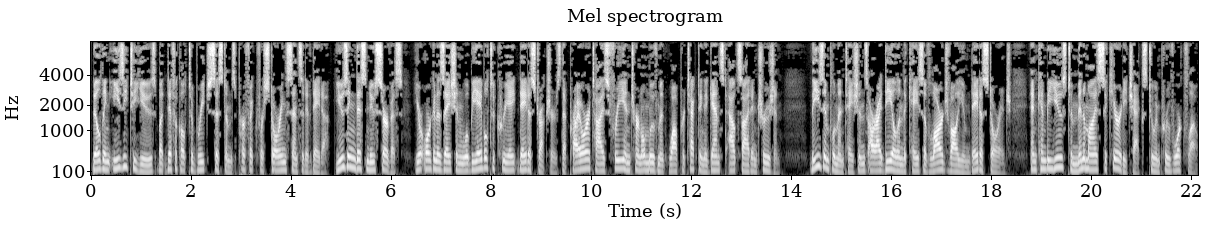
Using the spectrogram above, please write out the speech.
building easy to use but difficult to breach systems perfect for storing sensitive data. Using this new service, your organization will be able to create data structures that prioritize free internal movement while protecting against outside intrusion. These implementations are ideal in the case of large volume data storage and can be used to minimize security checks to improve workflow.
